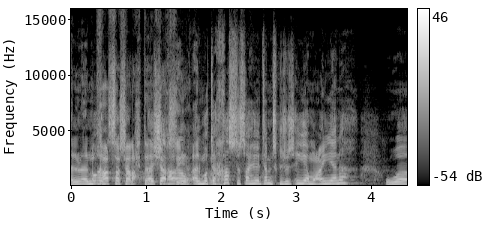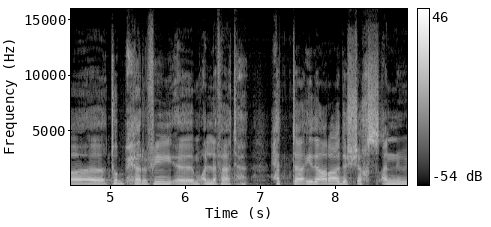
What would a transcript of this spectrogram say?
الخاصة شرحتها الشخصية المتخصصة هي تمسك جزئية معينة وتبحر في آه، مؤلفاتها. حتى إذا أراد الشخص أن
